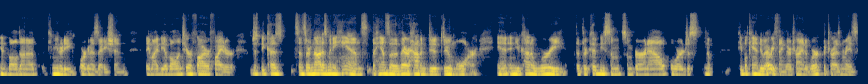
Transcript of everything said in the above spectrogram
involved on a community organization. They might be a volunteer firefighter. Just because since there's not as many hands the hands that are there having to do more. And, and you kind of worry that there could be some some burnout or just you know people can't do everything they're trying to work they're trying to raise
